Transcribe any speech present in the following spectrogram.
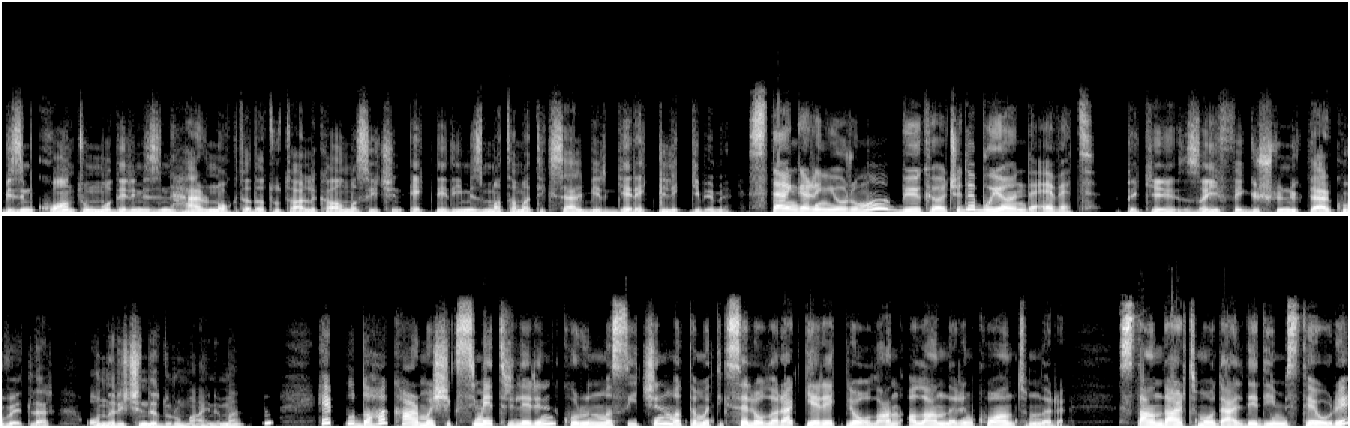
bizim kuantum modelimizin her noktada tutarlı kalması için eklediğimiz matematiksel bir gereklilik gibi mi? Stenger'in yorumu büyük ölçüde bu yönde, evet. Peki zayıf ve güçlü nükleer kuvvetler, onlar için de durum aynı mı? Hep bu daha karmaşık simetrilerin korunması için matematiksel olarak gerekli olan alanların kuantumları. Standart model dediğimiz teori,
